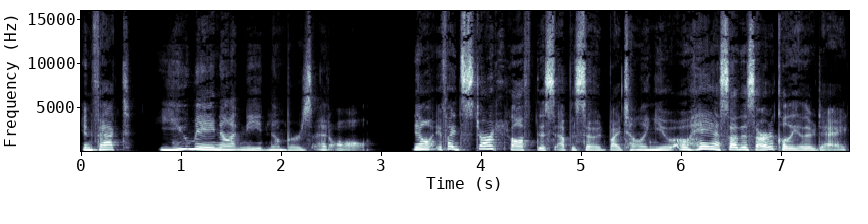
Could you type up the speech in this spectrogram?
In fact, you may not need numbers at all. Now, if I'd started off this episode by telling you, oh, hey, I saw this article the other day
